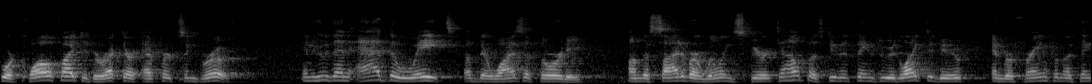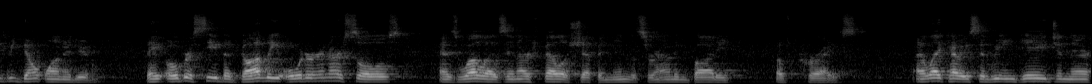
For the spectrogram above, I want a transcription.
who are qualified to direct our efforts and growth, and who then add the weight of their wise authority on the side of our willing spirit to help us do the things we would like to do and refrain from the things we don't want to do. They oversee the godly order in our souls as well as in our fellowship and in the surrounding body of Christ. I like how he said we engage in their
